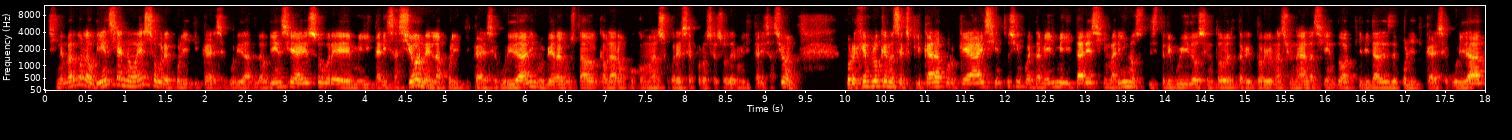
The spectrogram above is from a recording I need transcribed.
sin embargo, la audiencia no es sobre política de seguridad. La audiencia es sobre militarización en la política de seguridad y me hubiera gustado que hablara un poco más sobre ese proceso de militarización. Por ejemplo, que nos explicara por qué hay 150 mil militares y marinos distribuidos en todo el territorio nacional haciendo actividades de política de seguridad,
